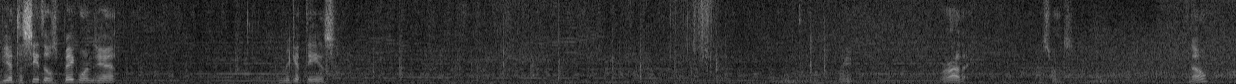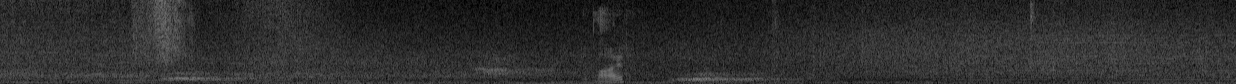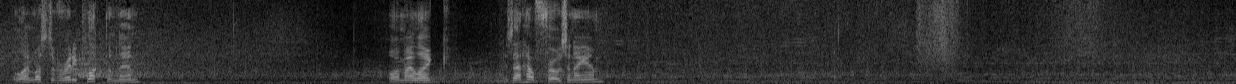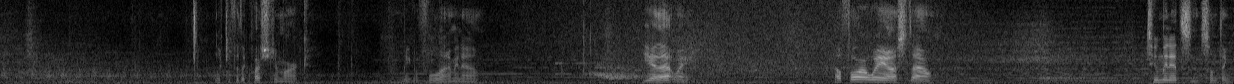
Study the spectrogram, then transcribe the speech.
We've yet to see those big ones yet. Let me get these. Wait. Where are they? This one's. No? It lied? Well, I must have already plucked them then. Or am I like... Is that how frozen I am? Looking for the question mark. Make a fool out of me now. Yeah, that way. How far away art thou? Two minutes and something.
